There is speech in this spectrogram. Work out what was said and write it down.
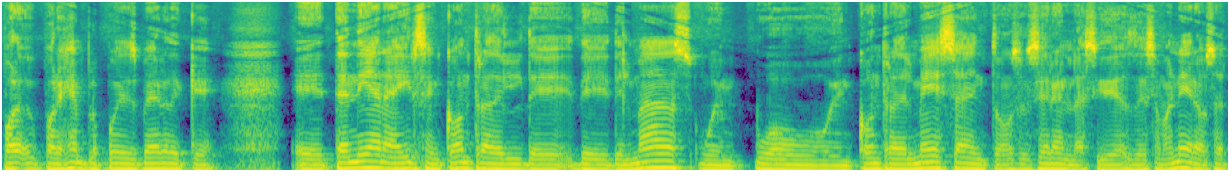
Por, ejemplo, puedes ver de que eh, tendían a irse en contra del, de, de, del MAS o en, o en, contra del MESA, entonces eran las ideas de esa manera, o sea,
